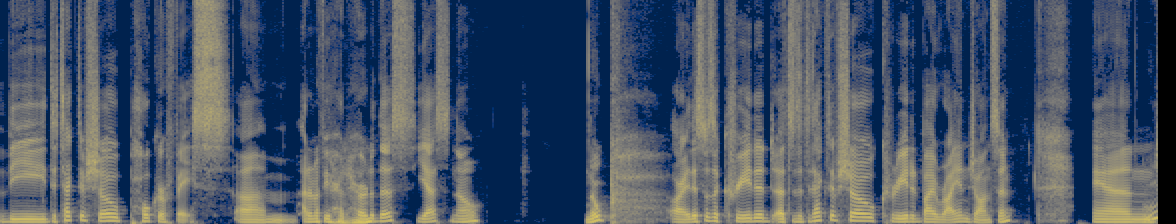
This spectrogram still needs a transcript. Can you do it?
the detective show Poker Face. Um, I don't know if you had heard Mhm. of this. Yes? No? Nope. All right. This was a created, uh, it's a detective show created by Rian Johnson. And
